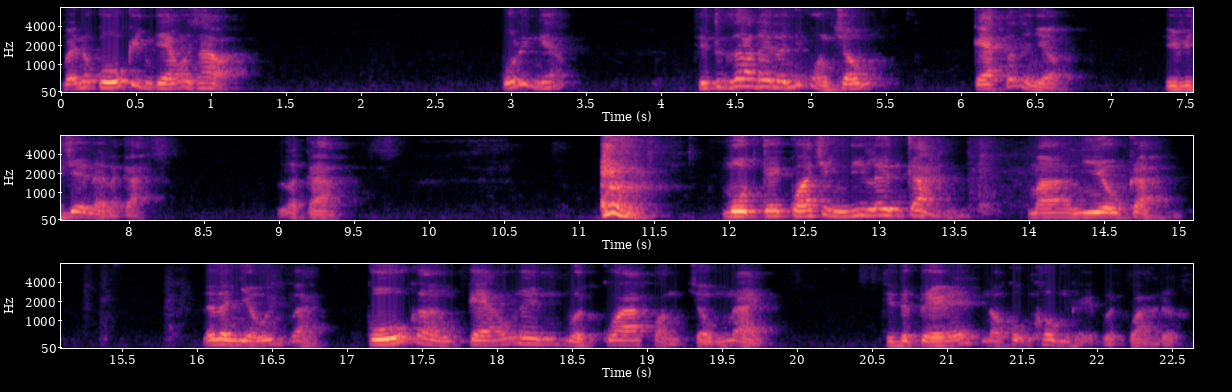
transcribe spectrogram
Vậy nó cố tình kéo là sao cố định kéo. Thì thực ra đây là những khoảng trống kẹt rất là nhiều. Thì phía trên này là cả rất là cao. Một cái quá trình đi lên cản mà nhiều cản. Đây là nhiều cái cản cố gắng kéo lên vượt qua khoảng trống này thì thực tế nó cũng không thể vượt qua được.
